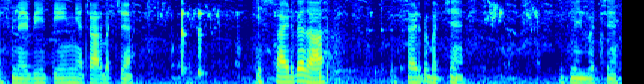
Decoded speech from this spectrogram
इसमें भी तीन या चार बच्चे हैं। इस साइड पे था। इस साइड पे बच्चे हैं। इसमें भी बच्चे हैं।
